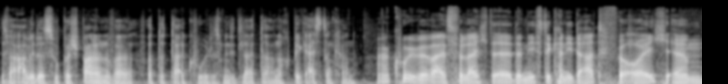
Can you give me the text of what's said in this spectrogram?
das war auch wieder super spannend und war, war total cool, dass man die Leute auch noch begeistern kann. Ah, cool, wer weiß, vielleicht äh, der nächste Kandidat für euch. Ähm,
